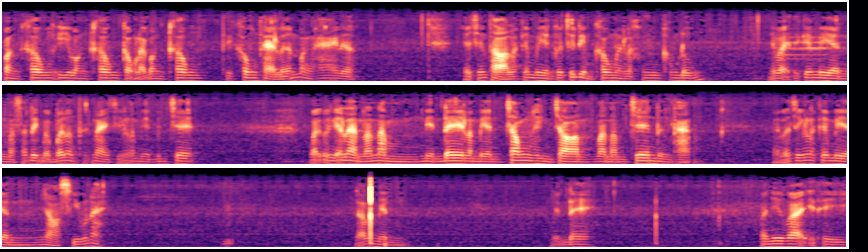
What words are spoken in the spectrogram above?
bằng 0, y bằng 0 cộng lại bằng 0 thì không thể lớn bằng 2 được để chứng tỏ là cái miền có chứa điểm không này là không không đúng. Như vậy thì cái miền mà xác định bằng bất đẳng thức này chính là miền bên trên. Vậy có nghĩa là nó nằm, miền D là miền trong hình tròn và nằm trên đường thẳng. Đó chính là cái miền nhỏ xíu này. Đó là miền miền D. Và như vậy thì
